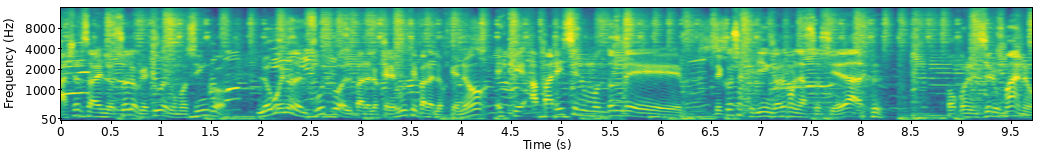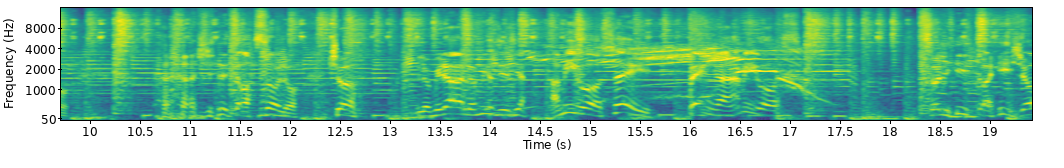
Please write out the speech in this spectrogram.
Ayer, ¿sabes lo solo que estuve como cinco? Lo bueno del fútbol, para los que les gusta y para los que no, es que aparecen un montón de, de cosas que tienen que ver con la sociedad o con el ser humano. Ayer estaba solo. Yo los miraba a los míos y decía, amigos, hey, vengan, amigos. Solito ahí yo,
